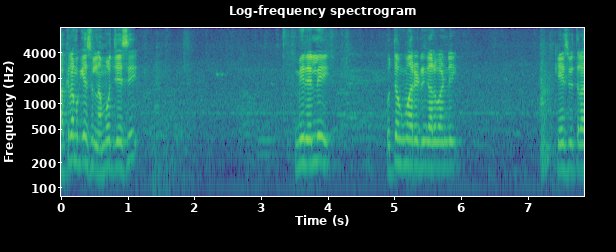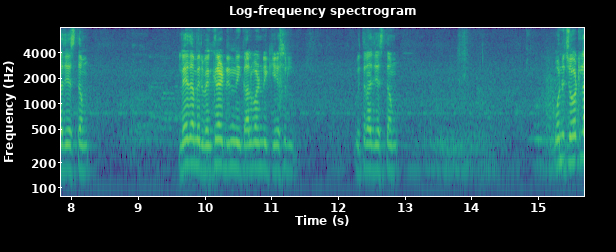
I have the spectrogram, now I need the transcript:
అక్రమ కేసులు నమోదు చేసి మీరు వెళ్ళి ఉత్తమ్ కుమార్ రెడ్డిని కలవండి కేసు విత్డ్రా చేస్తాం. లేదా మీరు వెంకరెడ్డిని కలవండి కేసులు విత్డ్రా చేస్తాం. కొన్ని చోట్ల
